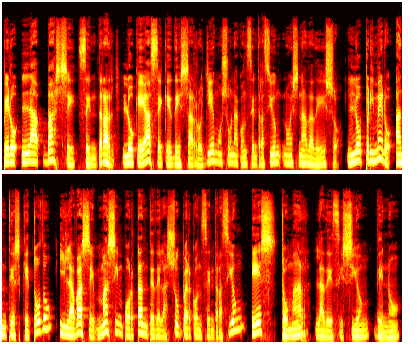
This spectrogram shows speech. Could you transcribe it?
pero la base central, lo que hace que desarrollemos una concentración no es nada de eso. Lo primero, antes que todo, y la base más importante de la superconcentración es tomar la decisión de no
